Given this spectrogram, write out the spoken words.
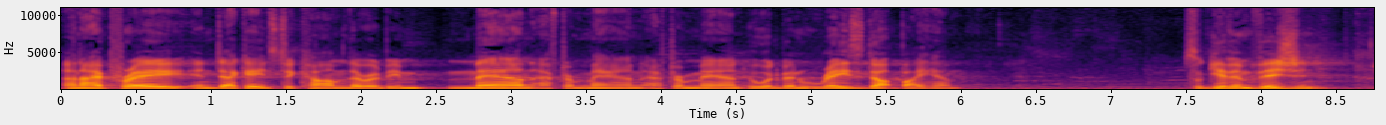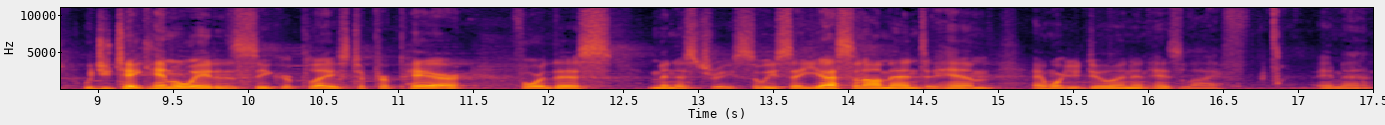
And I pray in decades to come there would be man after man after man who would have been raised up by him so give him vision. Would you take him away to the secret place to prepare for this ministry? So we say yes and amen to him and what you're doing in his life. Amen.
